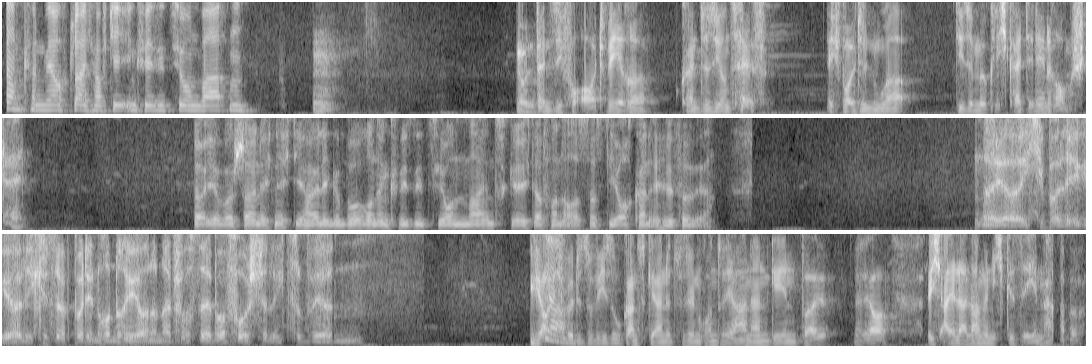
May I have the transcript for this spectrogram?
Dann können wir auch gleich auf die Inquisition warten. Nun, wenn sie vor Ort wäre, könnte sie uns helfen. Ich wollte nur diese Möglichkeit in den Raum stellen. Da ihr wahrscheinlich nicht die heilige Boron-Inquisition meint, gehe ich davon aus, dass die auch keine Hilfe wäre. Naja, ich überlege ehrlich gesagt bei den Rondrianern einfach selber vorstellig zu werden. Ja, Ja. ich würde sowieso ganz gerne zu den Rondrianern gehen, weil, naja, ich Eiler lange nicht gesehen habe.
